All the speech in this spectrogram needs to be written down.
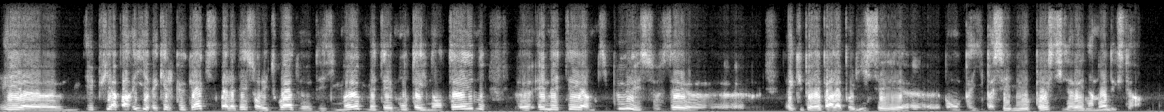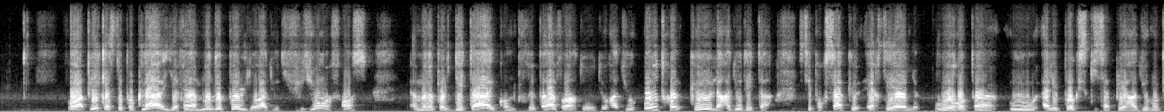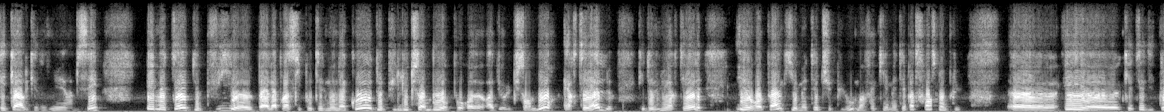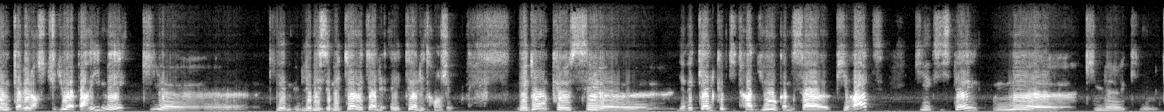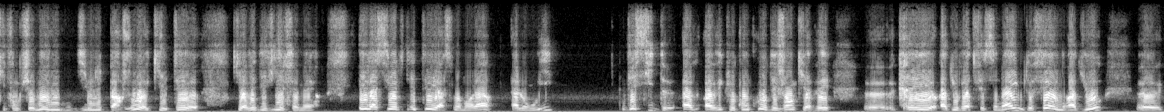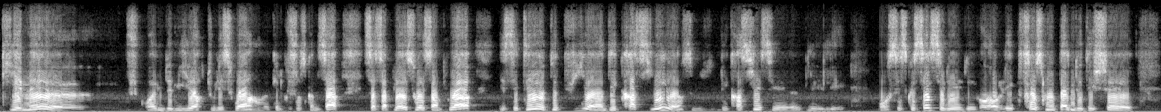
Et, euh, et puis à Paris, il y avait quelques gars qui se baladaient sur les toits de, des immeubles, mettaient, montaient une antenne, euh, émettaient un petit peu et se faisaient euh, récupérer par la police. Et euh, bon, bah, ils passaient nuit au poste, ils avaient une amende, etc. Faut rappeler qu'à cette époque-là, il y avait un monopole de radiodiffusion en France un monopole d'État et qu'on ne pouvait pas avoir de, de, radio autre que la radio d'État. C'est pour ça que RTL ou Europe 1 ou à l'époque ce qui s'appelait Radio Monte-Carlo, qui est devenu RMC, émettait depuis euh, bah, la principauté de Monaco, depuis Luxembourg pour euh, Radio Luxembourg, RTL, qui est devenu RTL, et Europe 1 qui émettait de je sais plus où, mais enfin qui émettait pas de France non plus. Euh, et euh, qui était donc qui avait leur studio à Paris, mais qui les émetteurs étaient à, l'étranger. Et donc, euh, c'est, euh, il y avait quelques petites radios comme ça, euh, pirates, qui existaient, mais qui, ne, qui, fonctionnaient 10 minutes par jour et qui, qui avaient des vies éphémères. Et la CFDT, à ce moment-là, à Longwy, décide, avec le concours des gens qui avaient créé Radio Verte Fessenheim, de faire une radio qui émet je crois, une demi-heure tous les soirs, euh, quelque chose comme ça. Ça s'appelait SOS Emploi, et c'était euh, depuis un des crassiers. Hein, les crassiers, c'est euh, les, les, bon, c'est ce que c'est, c'est les, les, les, fausses montagnes de déchets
